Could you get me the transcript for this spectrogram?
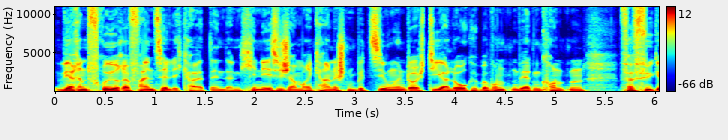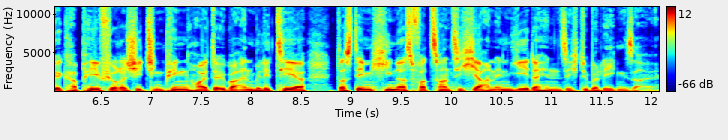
Während frühere Feindseligkeiten in den chinesisch-amerikanischen Beziehungen durch Dialog überwunden werden konnten, verfüge KP-Führer Xi Jinping heute über ein Militär, das dem Chinas vor 20 Jahren in jeder Hinsicht überlegen sei.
